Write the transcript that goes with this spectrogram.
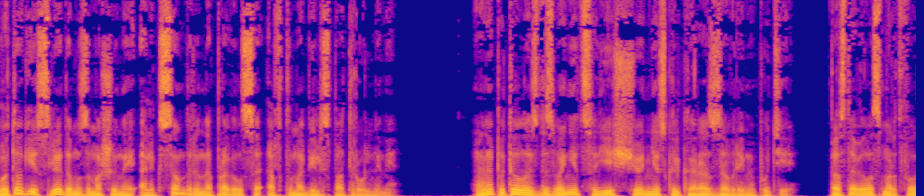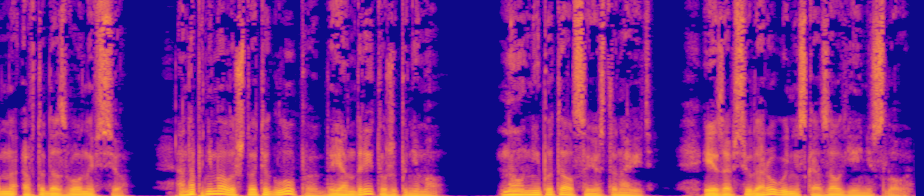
В итоге следом за машиной Александры направился автомобиль с патрульными. Она пыталась дозвониться еще несколько раз за время пути. Поставила смартфон на автодозвон и все. Она понимала, что это глупо, да и Андрей тоже понимал. Но он не пытался ее остановить, и за всю дорогу не сказал ей ни слова.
